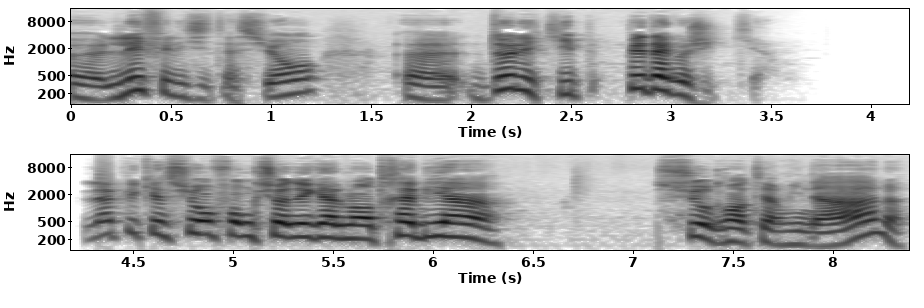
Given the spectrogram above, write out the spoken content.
les félicitations de l'équipe pédagogique. L'application fonctionne également très bien sur grand terminal.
